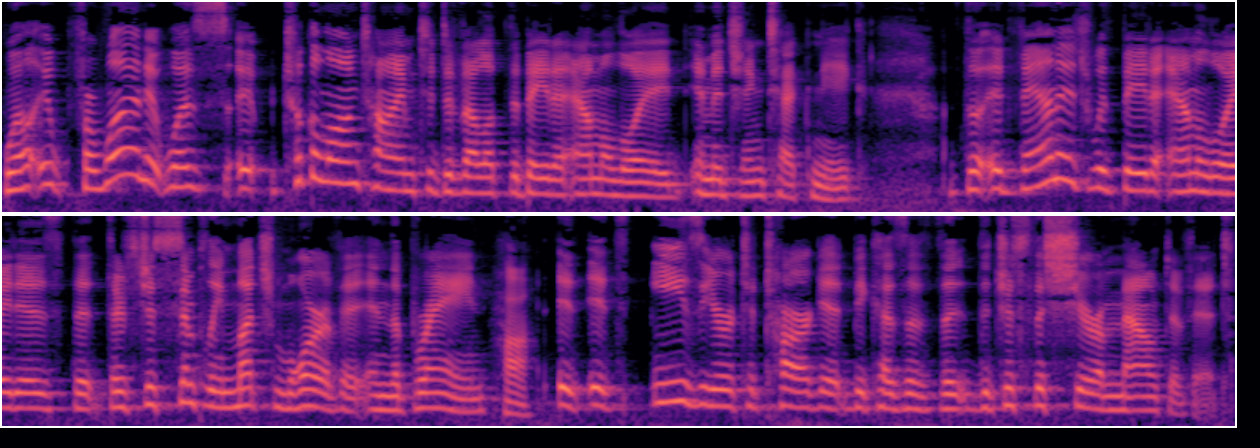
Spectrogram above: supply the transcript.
Well, it, for one, it was it took a long time to develop the beta amyloid imaging technique. The advantage with beta amyloid is that there's just simply much more of it in the brain. Huh. It, it's easier to target because of the, the just the sheer amount of it.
